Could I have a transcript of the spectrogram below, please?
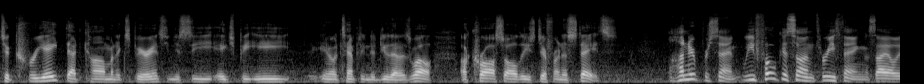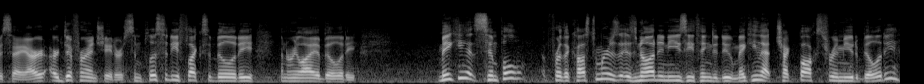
to create that common experience, and you see HPE you know, attempting to do that as well, across all these different estates. 100%. We focus on three things, I always say, our, our differentiators, simplicity, flexibility, and reliability. Making it simple for the customers is not an easy thing to do. Making that checkbox for immutability,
